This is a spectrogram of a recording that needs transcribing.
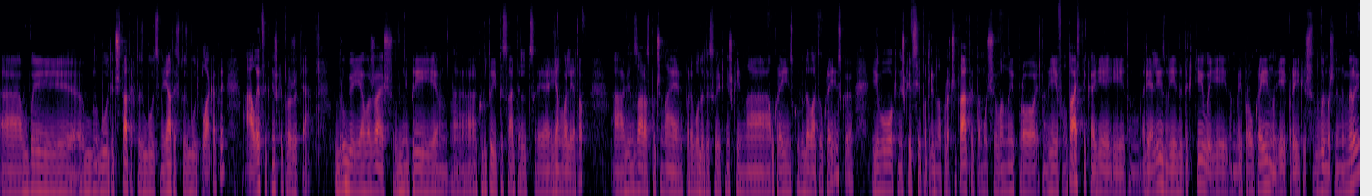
Е, Ви ну, будете читати, хтось буде сміятися, хтось буде плакати, але це книжки про життя. Друге, я вважаю, що в Дніпрі е, крутий писатель це Ян Валетов. Він зараз починає переводити свої книжки на українську, видавати українською. Його книжки всі потрібно прочитати, тому що вони про там є і фантастика, є і там реалізм, є і детективи, є і, там, і про Україну, є і про якісь вимишлені мири,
